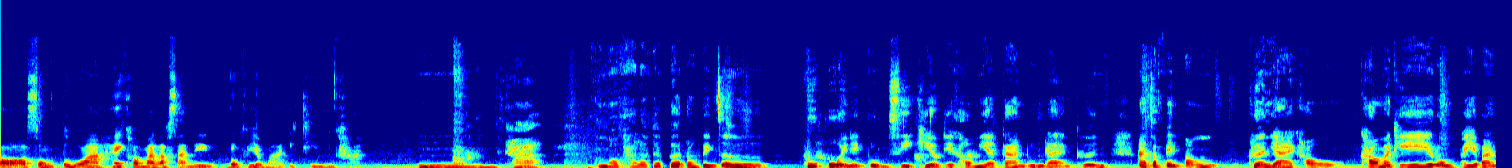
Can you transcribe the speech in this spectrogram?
ต่อส่งตัวให้เข้ามารักษาในโรงพยาบาลอีกทีหนึ่งค่ะ อืมค่ะคุณหมอคะแล้วถ้าเกิดเราไปเจอผู้ป่วยในกลุ่มสีเขียวที่เขามีอาการรุนแรงขึ้น อาจจะเป็นต้องเคลื่อนย้ายเขาเข้ามาที่โรงพยาบาล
